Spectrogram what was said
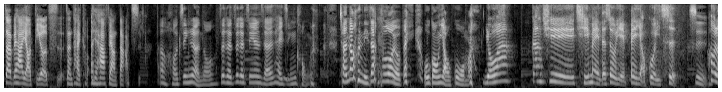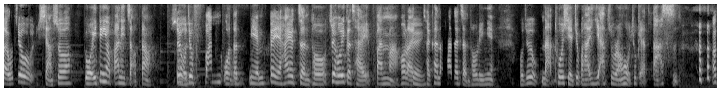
再被它咬第二次了，真的太可怕，而且它非常大只。哦，好惊人哦！这个这个经验实在是太惊恐了。传道，你在部落有被蜈蚣咬过吗？有啊，刚去奇美的时候也被咬过一次。是，后来我就想说，我一定要把你找到，所以我就翻我的棉被还有枕头，最后一个才翻嘛。后来才看到他在枕头里面，我就拿拖鞋就把他压住，然后我就给他打死。啊，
